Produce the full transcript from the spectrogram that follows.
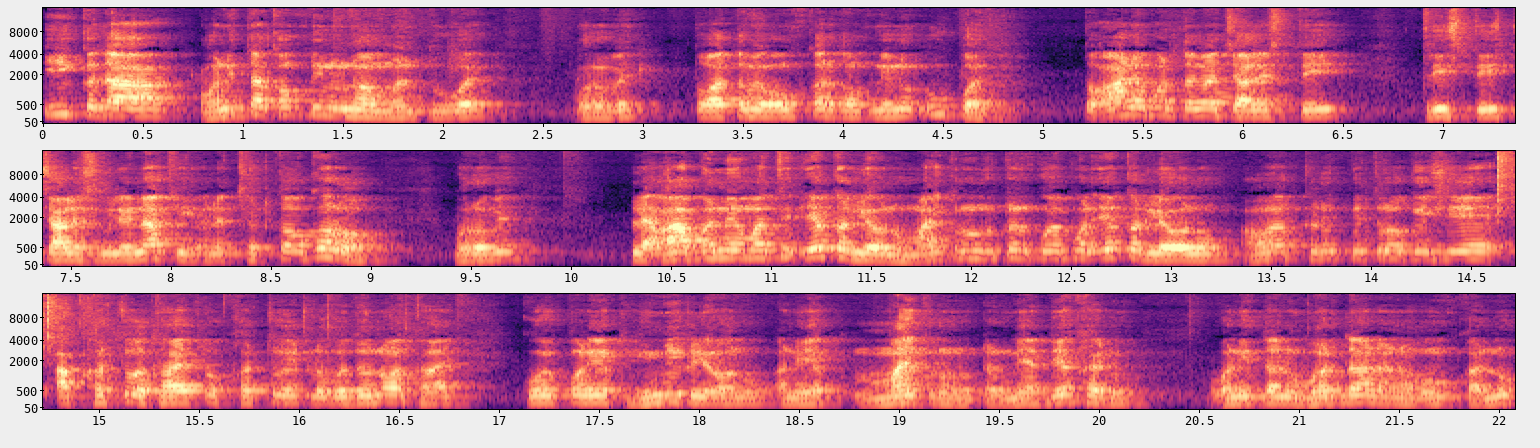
એ કદાચ વનિતા કંપનીનું નામ મળતું હોય, બરોબર? તો આ તમે ઓમકાર કંપનીનું ઉપજ તો આને પણ તમે ચાલીસથી ત્રીસ ત્રીસ ચાલીસ મિલી નાખી અને છંટકાવ કરો, બરોબર? એટલે આ બંનેમાંથી એક જ લેવાનું. માઇક્રોન્યુટ્રન કોઈ પણ એક જ લેવાનું. હવે ખેડૂત મિત્રો કહે છે, આ ખર્ચો થાય તો ખર્ચો એટલો બધો ન થાય. કોઈ પણ એક હિમિક લેવાનું અને એક માઇક્રોન્યુટ્રન. મેં દેખાડ્યું, વનિતાનું વરદાન અને ઓમકારનું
